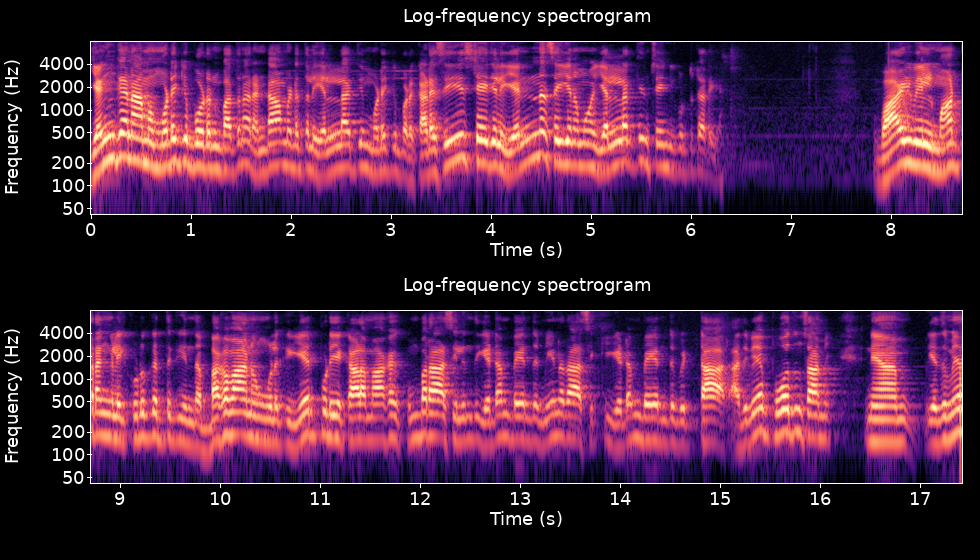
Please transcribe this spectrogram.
எங்கே நாம் முடக்கி போடுன்னு பார்த்தோன்னா ரெண்டாம் இடத்துல எல்லாத்தையும் முடக்கி போட. கடைசி ஸ்டேஜில் என்ன செய்யணுமோ எல்லாத்தையும் செஞ்சு கொடுத்துட்டாருங்க வாழ்வில் மாற்றங்களை கொடுக்கறதுக்கு இந்த பகவான் உங்களுக்கு ஏற்புடைய காலமாக கும்பராசிலிருந்து இடம்பெயர்ந்து மீனராசிக்கு இடம்பெயர்ந்து விட்டார். அதுவே போதும் சாமி. எதுவுமே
